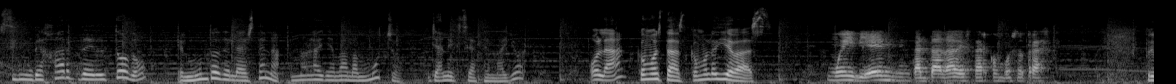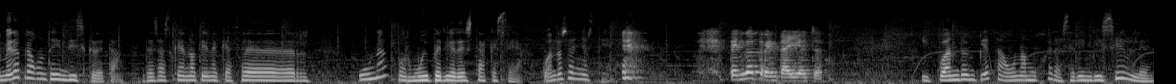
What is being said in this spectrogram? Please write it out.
sin dejar del todo el mundo de la escena. No la llamaban mucho. Yannick se hace mayor. Hola, ¿cómo estás? ¿Cómo lo llevas? Muy bien, encantada de estar con vosotras. Primera pregunta indiscreta, de esas que no tiene que hacer una por muy periodista que sea. ¿Cuántos años tienes? Tengo 38. ¿Y cuándo empieza una mujer a ser invisible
